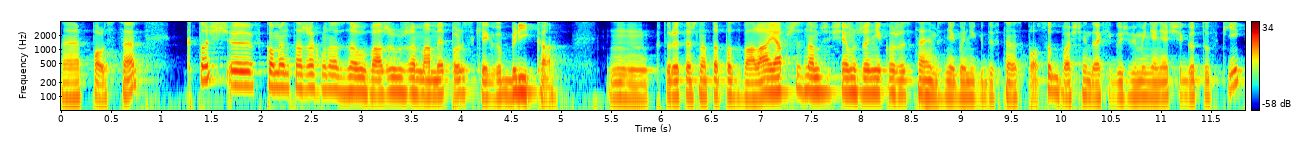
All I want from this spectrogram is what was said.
e, w Polsce. Ktoś w komentarzach u nas zauważył, że mamy polskiego blika. Mm, który też na to pozwala. Ja przyznam się, że nie korzystałem z niego nigdy w ten sposób, właśnie do jakiegoś wymieniania się gotówki,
